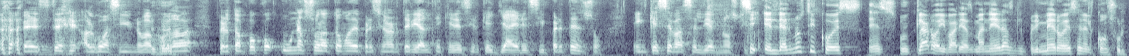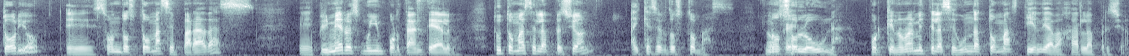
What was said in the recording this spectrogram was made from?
Este, algo así, no me acordaba, pero tampoco una sola toma de presión arterial te quiere decir que ya eres hipertenso. ¿En qué se basa el diagnóstico? Sí, el diagnóstico es, es muy claro, hay varias maneras. El primero es en el consultorio, eh, son dos tomas separadas. Eh, primero es muy importante algo. Tú tomaste la presión, hay que hacer dos tomas, no solo una, porque normalmente la segunda toma tiende a bajar la presión.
